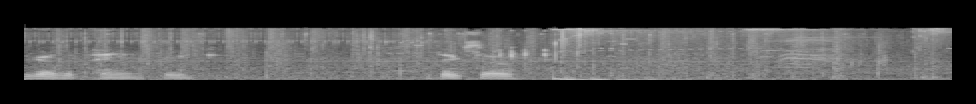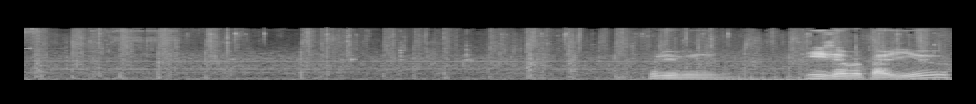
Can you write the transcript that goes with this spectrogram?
You guys are pain freak. I think so. What do you mean? He's over by you?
